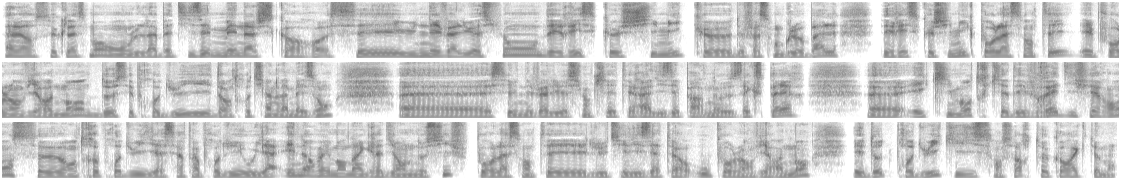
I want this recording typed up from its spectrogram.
Alors ce classement, on l'a baptisé Ménage Score c'est une évaluation des risques chimiques euh, de façon globale, des risques chimiques pour la santé et pour l'environnement de ces produits d'entretien de la maison. Euh, c'est une évaluation qui a été réalisée par nos experts euh, et qui montre qu'il y a des vraies différences entre produits. Il y a certains produits où il y a énormément d'ingrédients nocifs pour la santé de l'utilisateur ou pour l'environnement et d'autres produits qui s'en sortent correctement.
